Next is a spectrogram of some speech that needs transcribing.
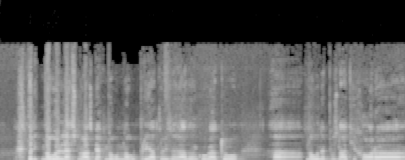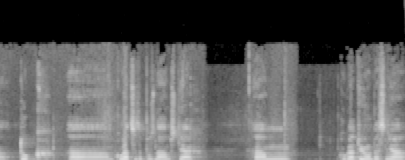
дали, много е лесно, аз бях много-много приятно изненадан, когато а, много непознати хора тук, а, когато се запознавам с тях, а, когато им обясня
